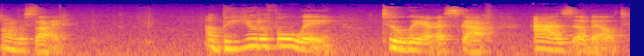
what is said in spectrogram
on the side. A beautiful way to wear a scarf as a belt.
